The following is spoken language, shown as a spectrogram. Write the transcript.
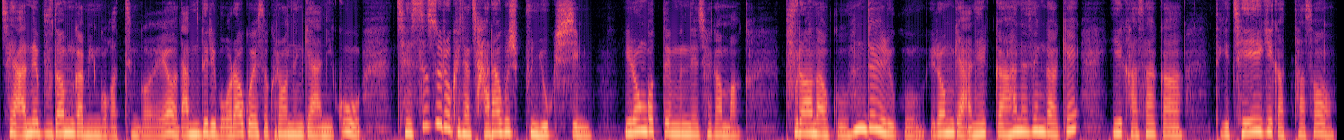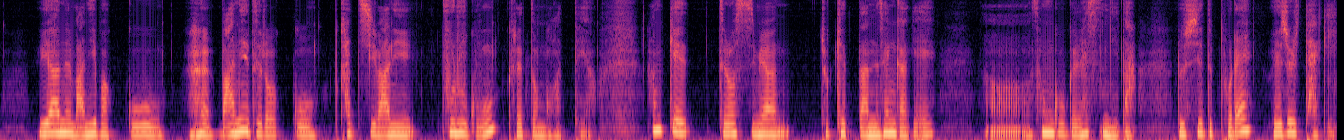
제 안의 부담감인 것 같은 거예요. 남들이 뭐라고 해서 그러는 게 아니고 제 스스로 그냥 잘하고 싶은 욕심 이런 것 때문에 제가 막 불안하고 흔들리고 이런 게 아닐까 하는 생각에 이 가사가 되게 제 얘기 같아서 위안을 많이 받고 많이 들었고 같이 많이 부르고 그랬던 것 같아요. 함께 들었으면 좋겠다는 생각에 어, 선곡을 했습니다. 루시드 폴의 외줄타기.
